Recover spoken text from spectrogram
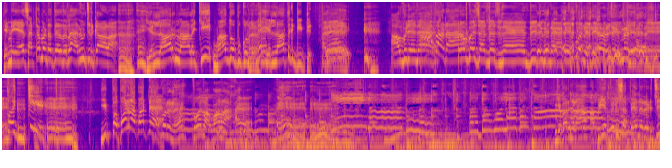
என்னைய சட்டமன்ற தேர்தல அறிவிச்சிருக்காங்களா? எல்லாரும் நாளைக்கு மாந்தோப்புக்கு வந்துருங்க எல்லாத்துக்கும் டீட்டு. அப்படியாண்ணே ஆமாடா. ரொம்ப பக்கி. இப்ப போடுறா பாட்ட. போறேண்ணே போடா இங்க பாருங்கடா அப்படியே பெருசா பேனர் அடிச்சு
